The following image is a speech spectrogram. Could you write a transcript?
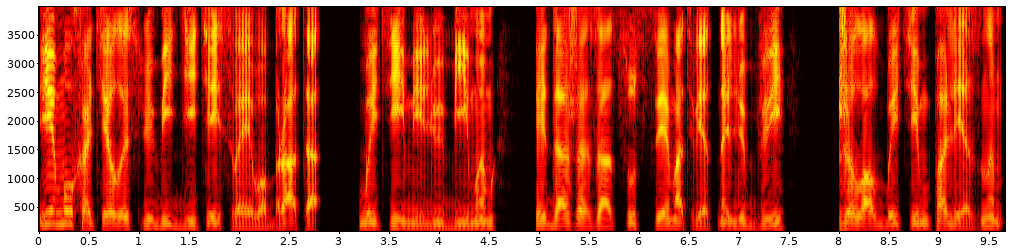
Ему хотелось любить детей своего брата, быть ими любимым, и даже за отсутствием ответной любви желал быть им полезным.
